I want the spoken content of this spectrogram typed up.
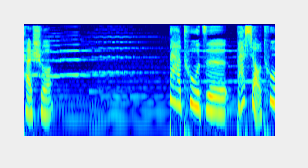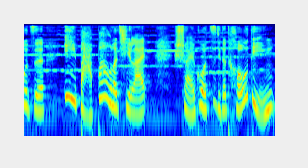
他说：“大兔子把小兔子一把抱了起来，甩过自己的头顶。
